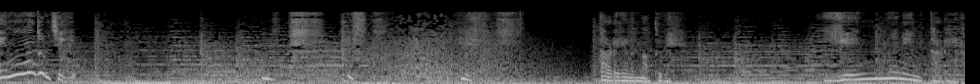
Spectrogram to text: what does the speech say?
എന്തും ചെയ്യും. തടയണം നാത്തുനെ എങ്ങനെയും തടയണം.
